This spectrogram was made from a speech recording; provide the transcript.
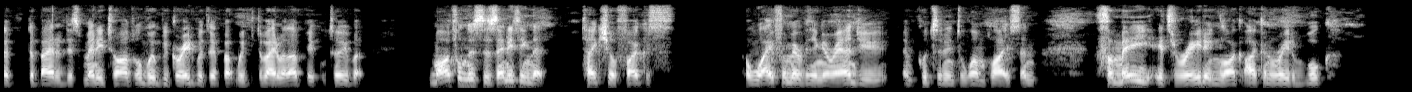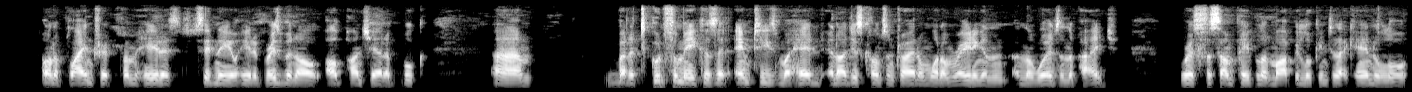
have, debated this many times. Well, we've agreed with it, but we've debated with other people too. But mindfulness is anything that takes your focus away from everything around you and puts it into one place. And for me, it's reading. Like I can read a book on a plane trip from here to Sydney or here to Brisbane. I'll I'll punch out a book um, but it's good for me because it empties my head and I just concentrate on what I'm reading and, and, the words on the page. Whereas for some people, it might be looking to that candle or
